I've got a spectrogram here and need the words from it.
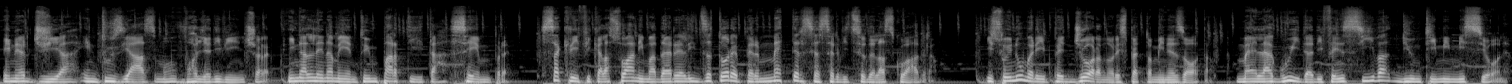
Energia, entusiasmo, voglia di vincere. In allenamento, in partita, sempre. Sacrifica la sua anima da realizzatore per mettersi a servizio della squadra. I suoi numeri peggiorano rispetto a Minnesota, ma è la guida difensiva di un team in missione.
